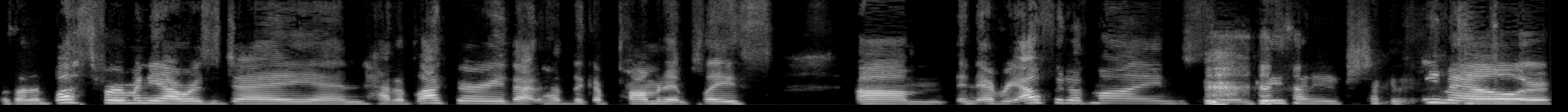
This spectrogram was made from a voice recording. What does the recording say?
was on a bus for many hours a day and had a Blackberry that had like a prominent place um, in every outfit of mine, so in case I needed to check an email or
